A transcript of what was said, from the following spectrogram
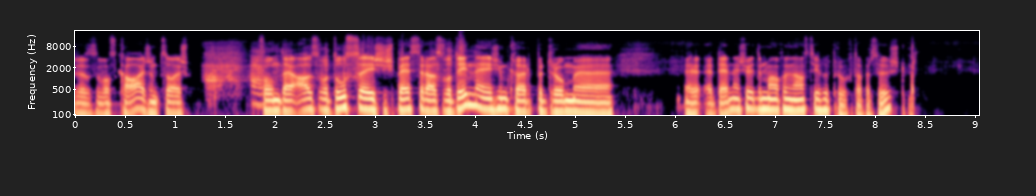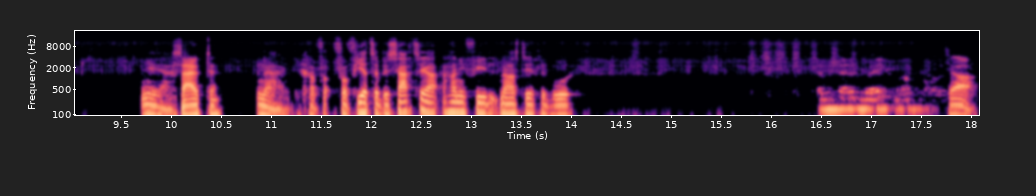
was, was gehabt ist und so, hast du gefunden, alles, was draußen ist, ist besser als was drinnen ist im Körper. Darum äh, Äh, äh, dann hast du wieder mal ein bisschen Nasstücher gebraucht, aber sonst Ja. selten. Nein, ich hab, von- von 14 bis 16 Jahren habe ich viel Nasentücher gebraucht. Ja.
